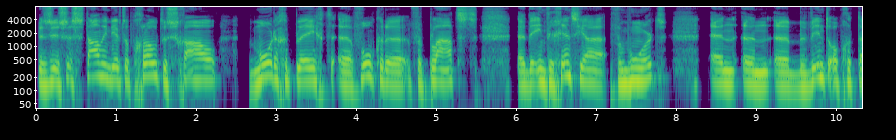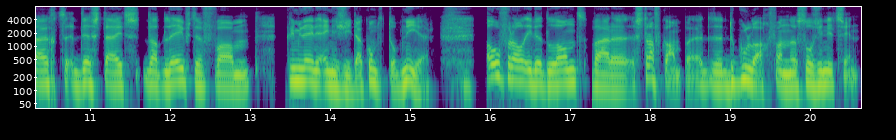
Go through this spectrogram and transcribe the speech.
Dus, dus Stalin heeft op grote schaal moorden gepleegd, uh, volkeren verplaatst, uh, de intelligentia vermoord en een uh, bewind opgetuigd destijds dat leefde van criminele energie. Daar komt het op neer. Overal in het land waren strafkampen, de, de gulag van Solzhenitsyn.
